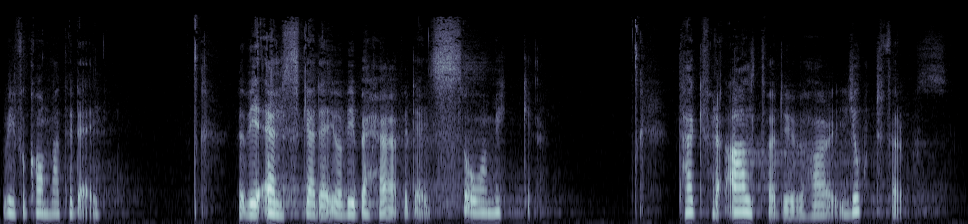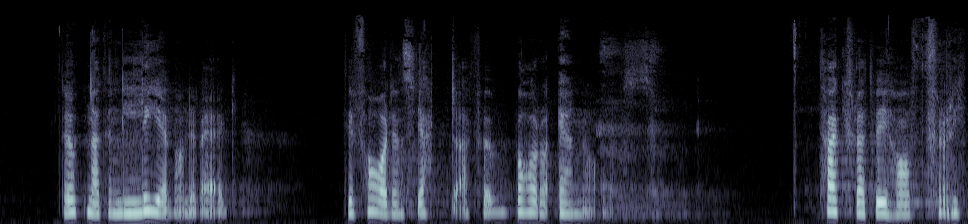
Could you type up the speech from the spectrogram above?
vi får komma till dig. För vi älskar dig och vi behöver dig så mycket. Tack för allt vad du har gjort för det har öppnat en levande väg till Faderns hjärta för var och en av oss. Tack för att vi har fritt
